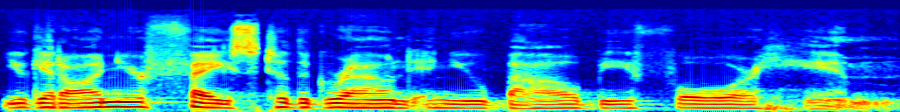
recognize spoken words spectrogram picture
you get on your face to the ground and you bow before him.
